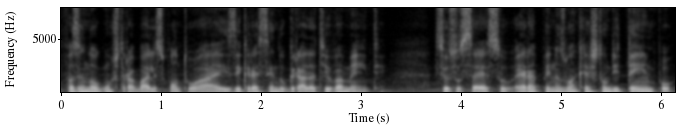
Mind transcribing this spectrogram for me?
fazendo alguns trabalhos pontuais e crescendo gradativamente. Seu sucesso era apenas uma questão de tempo,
